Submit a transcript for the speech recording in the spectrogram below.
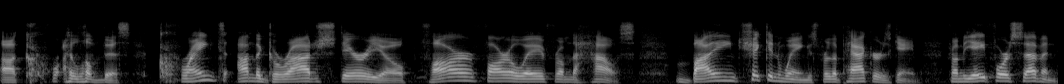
Uh, cr- I love this. Cranked on the garage stereo, far, far away from the house. Buying chicken wings for the Packers game from the 847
